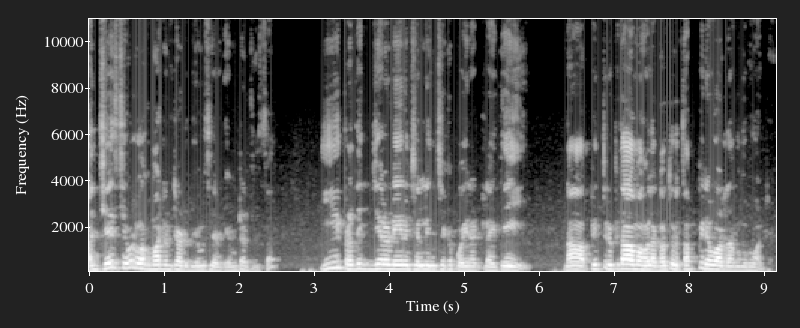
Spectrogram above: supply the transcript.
అది చేసి చివరిలో ఒక మాట అంటాడు భీమసేనుడు. ఏమిటో తెలుసా ఈ ప్రతిజ్ఞలు నేను చెల్లించకపోయినట్లయితే నా పితృ పితామహుల గతులు తప్పిన వాడు రగుదును అంటాడు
